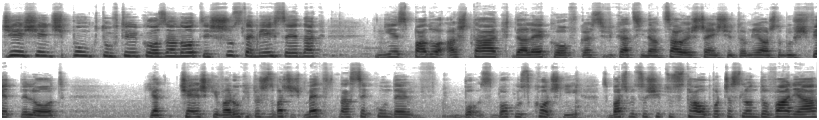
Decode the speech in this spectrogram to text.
10 punktów tylko za noty. Szóste miejsce jednak nie spadło aż tak daleko w klasyfikacji. Na całe szczęście to ponieważ to był świetny lot. Jak ciężkie warunki, proszę zobaczyć metr na sekundę bo, z boku skoczni. Zobaczmy co się tu stało podczas lądowania.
